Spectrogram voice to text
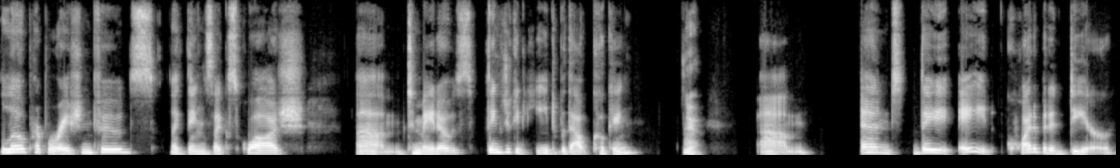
low preparation foods, like things like squash, um, tomatoes, things you could eat without cooking. Yeah. Um, and they ate quite a bit of deer.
